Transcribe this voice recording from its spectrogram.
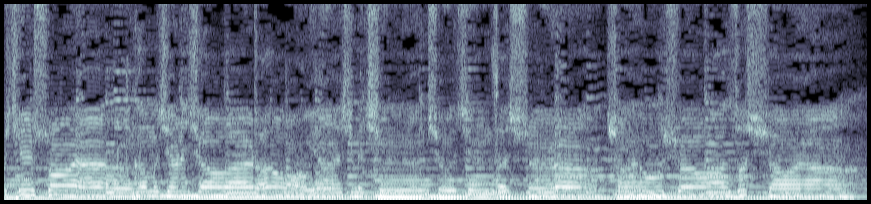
闭紧双眼，看不见你小白的望眼。几个情缘囚禁在身染，想用雪化作硝烟。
